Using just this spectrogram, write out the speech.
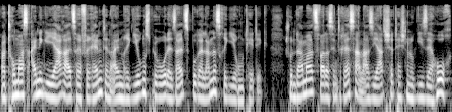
war Thomas einige Jahre als Referent in einem Regierungsbüro der Salzburger Landesregierung tätig. Schon damals war das Interesse an asiatischer Technologie sehr hoch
